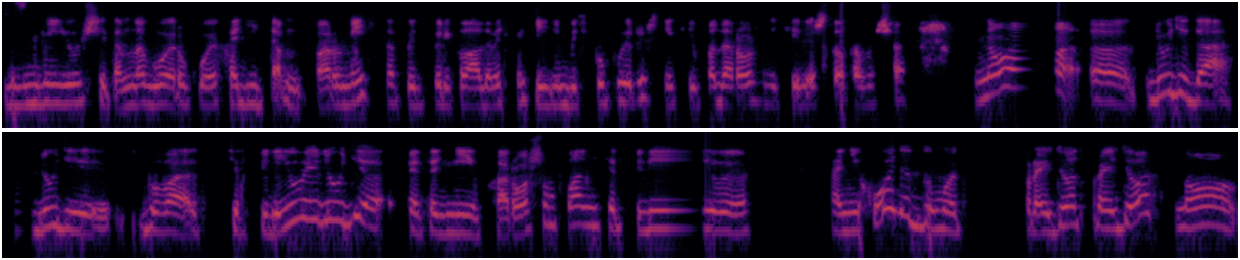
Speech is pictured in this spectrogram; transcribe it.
с гниющей там ногой, рукой ходить там пару месяцев и перекладывать какие-нибудь пупырышники, подорожники или что там еще. Но э, люди, да, люди бывают терпеливые люди, это не в хорошем плане терпеливые, они ходят, думают, пройдет, пройдет, но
